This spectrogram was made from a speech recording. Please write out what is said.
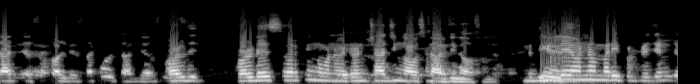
ఛార్జ్ చేస్తే ట్వెల్వ్ డేస్ దాకా మనం ఛార్జ్ చేస్తాం. ట్వెల్వ్ డేస్ వరకు ఇంకా మనం ఎటువంటి ఛార్జింగ్ అవసరం. ఛార్జింగ్ అవసరం లేదు. దీంట్లో ఏమన్నా మరి ఇప్పుడు ప్రెసెంట్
